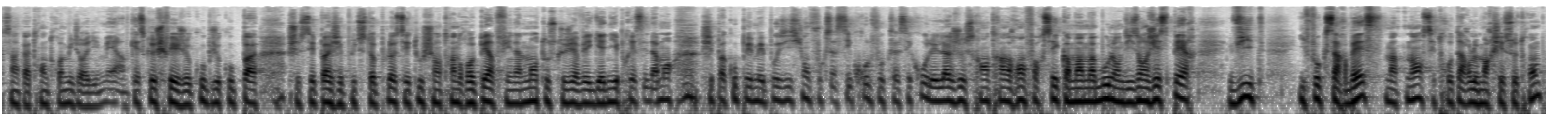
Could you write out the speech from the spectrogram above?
500 à 33 000, j'aurais dit merde, qu'est-ce que je fais? Je coupe, je coupe pas, je sais pas, j'ai plus de stop loss et tout, je suis en train de reperdre finalement tout ce que j'avais gagné précédemment, j'ai pas coupé mes positions, faut que ça s'écroule, faut que ça s'écroule. Et là, je serais en train de renforcer comme un maboule en disant j'espère, vite, il faut que ça rebaisse. Maintenant, c'est trop tard, le marché se trompe.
